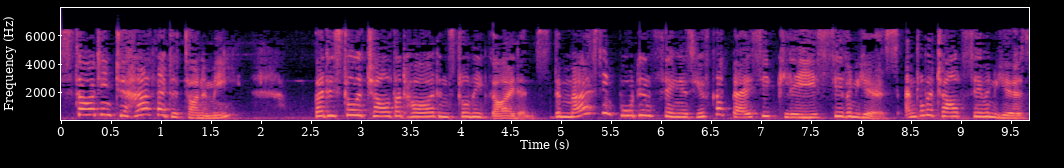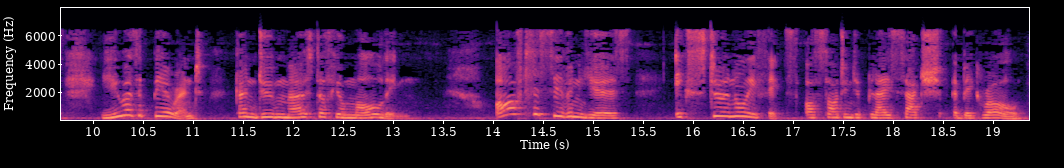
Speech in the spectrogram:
starting to have that autonomy, but is still a child at heart and still need guidance. The most important thing is you've got basically seven years. Until the child's seven years, you as a parent can do most of your molding. After seven years, external effects are starting to play such a big role.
